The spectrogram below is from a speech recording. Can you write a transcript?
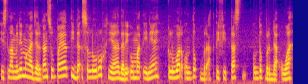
Islam ini mengajarkan supaya tidak seluruhnya dari umat ini keluar untuk beraktivitas, untuk berdakwah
